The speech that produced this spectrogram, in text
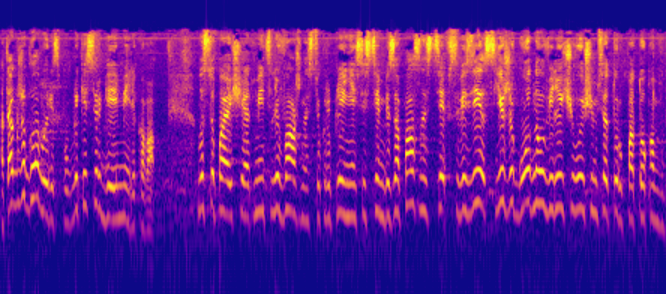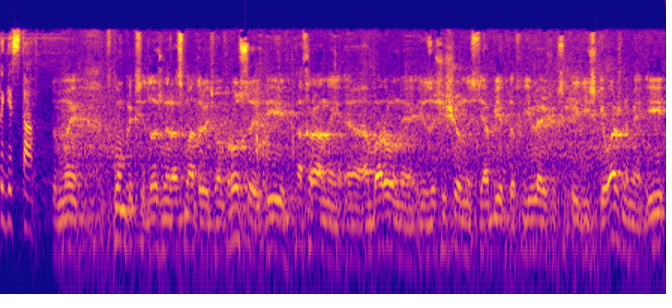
а также главы республики Сергея Меликова. Выступающие отметили важность укрепления систем безопасности в связи с ежегодно увеличивающимся турпотоком в Дагестан. Мы в комплексе должны рассматривать вопросы и охраны, э, обороны и защищенности объектов, являющихся критически важными, и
